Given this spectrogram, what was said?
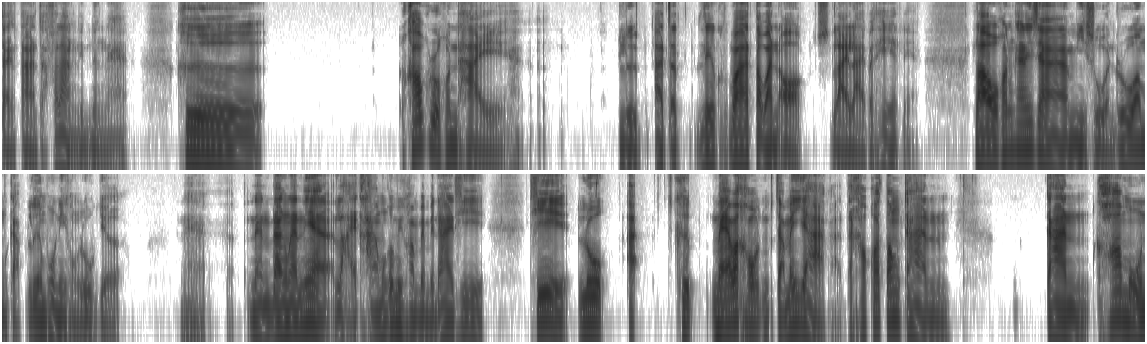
แตกต่างจากฝรั่งนิดนึงนะฮะคือ ครอบครัวคนไทย หรืออาจจะเรียกว่าตะวันออกหลาย ๆ ประเทศเนี่ย เราค่อนข้างที่จะมีส่วนร่วมกับเรื่องพวกนี้ของลูกเยอะนะฮะดังนั้นเนี่ยหลายครั้งมันก็มีความเป็นไปได้ที่ที่ลูกคือแม้ว่าเขาจะไม่อยากอะแต่เขาก็ต้องการการข้อมูล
